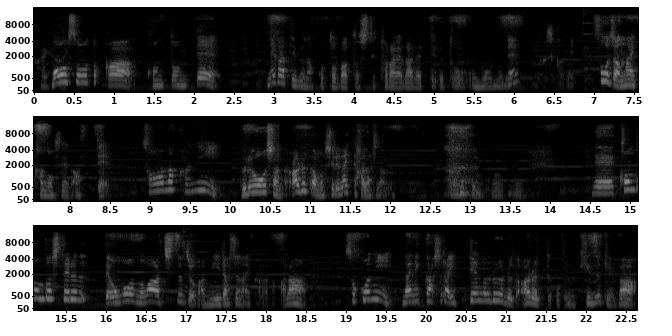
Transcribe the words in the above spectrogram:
はい妄想とか混沌ってネガティブな言葉として捉えられてると思うのね。確かに。そうじゃない可能性があってその中にブルーオーシャンがあるかもしれないって話なのよ。うんうんうんうんで混沌としてるって思うのは秩序が見出せないからだからそこに何かしら一定のルールがあるってことに気づけば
